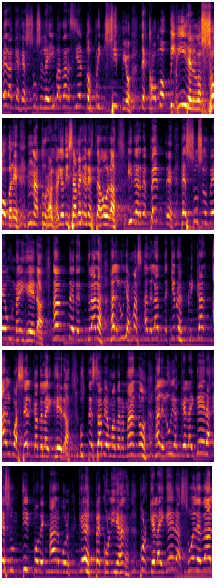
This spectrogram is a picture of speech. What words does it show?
era que Jesús le iba a dar ciertos principios de cómo vivir en lo sobrenatural. Alguien dice amén en esta hora. Y de repente Jesús ve una higuera. Antes de entrar, aleluya, más adelante quiero explicar algo acerca de la higuera. Usted sabe, amado hermano, aleluya, que la higuera es un tipo de árbol que es peculiar. Porque la higuera suele dar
